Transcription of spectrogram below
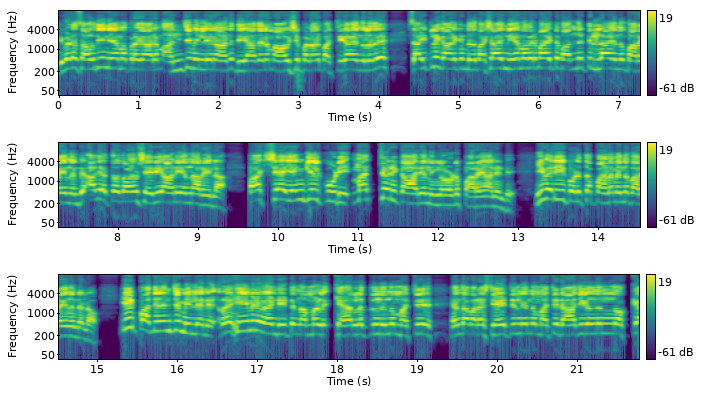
ഇവിടെ സൗദി നിയമപ്രകാരം അഞ്ച് മില്യൺ ആണ് ദിയാദനം ആവശ്യപ്പെടാൻ പറ്റുക എന്നുള്ളത് സൈറ്റിൽ കാണിക്കേണ്ടത്. പക്ഷെ അത് നിയമപരമായിട്ട് വന്നിട്ടില്ല എന്നും പറയുന്നുണ്ട്. അത് എത്രത്തോളം ശരിയാണ് എന്നറിയില്ല. പക്ഷേ എങ്കിൽ കൂടി മറ്റൊരു കാര്യം നിങ്ങളോട് പറയാനുണ്ട്. ഇവർ ഈ കൊടുത്ത പണം എന്ന് പറയുന്നുണ്ടല്ലോ. ഈ പതിനഞ്ച് മില്യന് റഹീമിന് വേണ്ടിയിട്ട് നമ്മൾ കേരളത്തിൽ നിന്നും മറ്റ് എന്താ പറയുക സ്റ്റേറ്റിൽ നിന്നും മറ്റ് രാജ്യങ്ങളിൽ നിന്നും ഒക്കെ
